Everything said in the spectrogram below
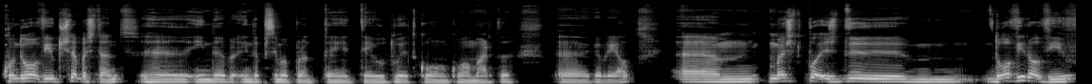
quando eu ouvi gostei bastante. Uh, ainda, ainda por cima pronto tem, tem o dueto com, com a Marta uh, Gabriel. Um, mas depois de, de ouvir ao vivo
